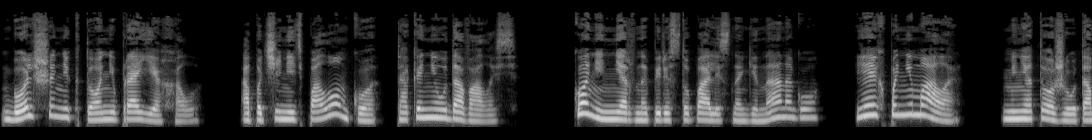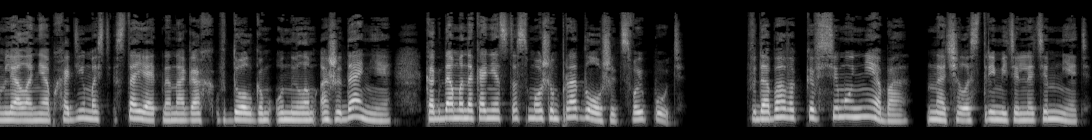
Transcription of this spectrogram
больше никто не проехал, а починить поломку так и не удавалось. Кони нервно переступали с ноги на ногу, я их понимала. Меня тоже утомляла необходимость стоять на ногах в долгом унылом ожидании, когда мы наконец-то сможем продолжить свой путь. Вдобавок ко всему небо начало стремительно темнеть.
